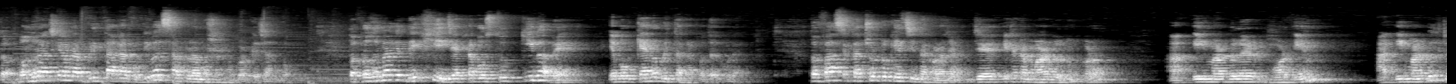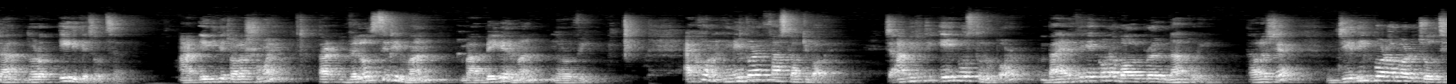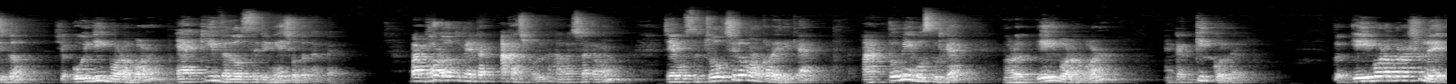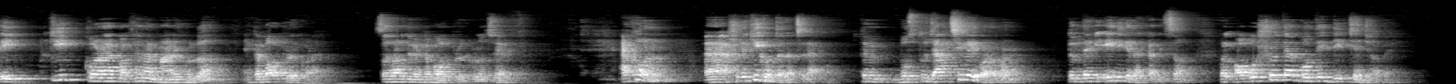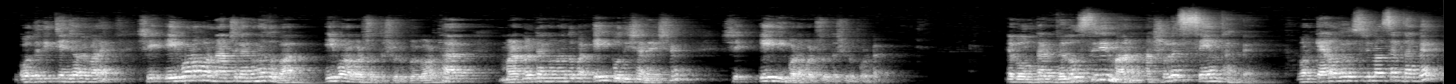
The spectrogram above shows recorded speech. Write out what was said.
তো বন্ধুরা, আজকে আমরা বৃত্তাকার গতি বা সার্কুলার মোশন সম্পর্কে জানব। তো প্রথমে আগে দেখি যে একটা বস্তু কীভাবে এবং কেন বৃত্তাকার পথে ঘুরে। তো ফার্স্ট একটা ছোট্ট কেস চিন্তা করা যাক, যে এটা একটা মার্বেল মনে করো। এই মার্বেলের ভর এম আর এই মার্বেলটা ধরো এইদিকে চলছে। আর এইদিকে চলার সময় তার ভেলোসিটির মান বা বেগের মান ধরো ভি এখন নিউটনের ফার্স্ট ল কি বলে? যে আমি যদি এই বস্তুর উপর বাইরে থেকে কোনো বল প্রয়োগ না করি, তাহলে সে যেদিক বরাবর চলছিল সে ওই দিক বরাবর একই ভেলোসিটি নিয়ে চলতে থাকবে। বা ধরো তুমি একটা আকাশ করলে, আকাশটা কেমন? যে বস্তু চলছিল মনে করো এদিকে, আর তুমি এই বস্তুকে ধরো এই বরাবর একটা কিক করলে। তো এই বরাবর আসলে এই কিক করার কথাটার মানে হলো একটা বল প্রয়োগ করা। So, ধরো তুমি একটা বল প্রয়োগ করেছ F। এখন আসলে কি করতে যাচ্ছে দেখো, তুমি বস্তু যাচ্ছিল এই বরাবর, তুমি তাকে এই দিকে ধাক্কা ফলে অবশ্যই তার গতির দিক চেঞ্জ হবে। গতির দিক চেঞ্জ হবে মানে সে এই বরাবর না চলে এখন হয়তো বা এই বরাবর চলতে শুরু করবে। অর্থাৎ মার্বেলটা এখন হয়তো বা এই পজিশনে এসে সে এই দিক বরাবর চলতে শুরু করবে। এবং তার ভেলোসিটির মান আসলে সেম থাকবে। এবং কেন ভেলোসিটির মান সেম থাকবে?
